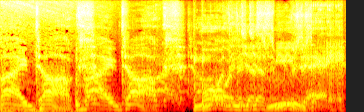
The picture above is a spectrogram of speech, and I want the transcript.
Vibe Talks. Vibe Talks. More than just music.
